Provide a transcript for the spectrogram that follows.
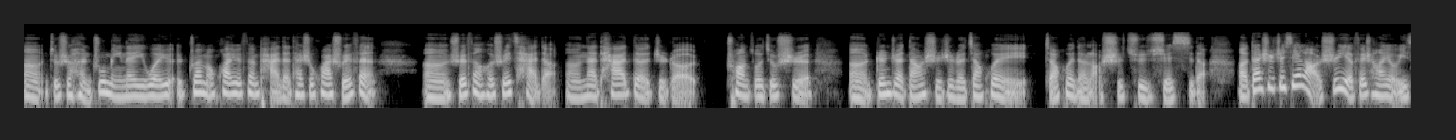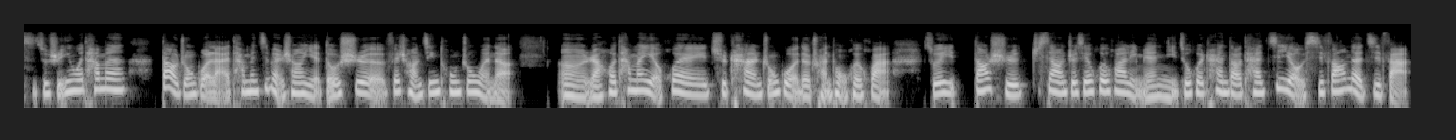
嗯，就是很著名的一位专门画月份牌的，他是画水粉，嗯，水粉和水彩的。嗯，那他的这个创作就是。嗯，跟着当时这个教会教会的老师去学习的，呃，但是这些老师也非常有意思，就是因为他们到中国来，他们基本上也都是非常精通中文的，嗯，然后他们也会去看中国的传统绘画，所以当时像这些绘画里面，你就会看到它既有西方的技法，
